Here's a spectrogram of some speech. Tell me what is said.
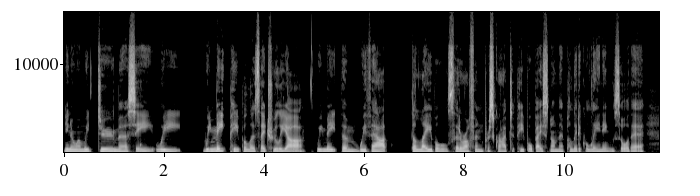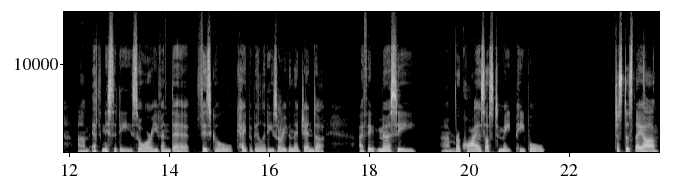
you know, when we do mercy, we we meet people as they truly are. We meet them without the labels that are often prescribed to people based on their political leanings or their um, ethnicities or even their physical capabilities or even their gender. I think mercy um, requires us to meet people just as they are.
